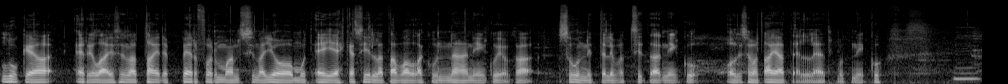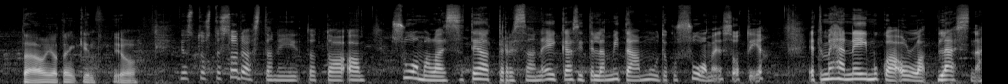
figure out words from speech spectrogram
lukea erilaisena taideperformanssina, joo, mutta ei ehkä sillä tavalla kuin nämä, niin kuin, joka suunnittelivat sitä, niin kuin, olisivat ajatelleet, mutta niin kuin, mm. Tämä on jotenkin, joo. Jos tuosta sodasta, niin tota, suomalaisessa teatterissa ei käsitellä mitään muuta kuin Suomen sotia. Että mehän ei mukaan olla läsnä.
